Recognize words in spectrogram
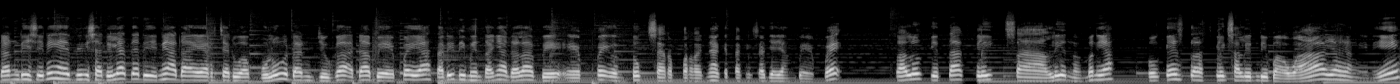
dan di sini bisa dilihat ya di ini ada ERC20 dan juga ada BEP ya. Tadi dimintanya adalah BEP untuk servernya. Kita klik saja yang BEP. Lalu kita klik salin, teman-teman ya. Oke, setelah klik salin di bawah ya yang ini.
